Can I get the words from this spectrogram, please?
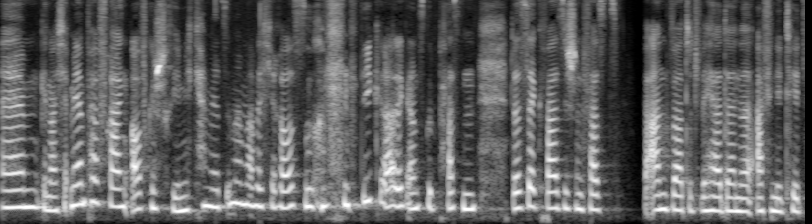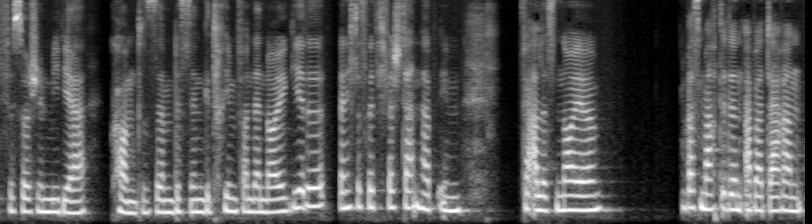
Ähm, genau, ich habe mir ein paar Fragen aufgeschrieben. Ich kann mir jetzt immer mal welche raussuchen, die gerade ganz gut passen. Das ist ja quasi schon fast beantwortet, woher deine Affinität für Social Media kommt. Das ist ja ein bisschen getrieben von der Neugierde, wenn ich das richtig verstanden habe, eben für alles Neue. Was macht dir denn aber daran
